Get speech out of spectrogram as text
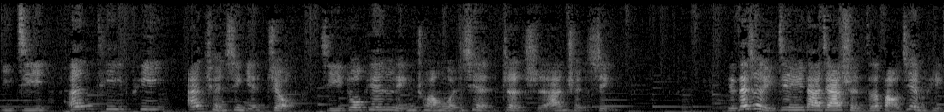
以及 NTP 安全性研究及多篇临床文献证实安全性。也在这里建议大家选择保健品，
